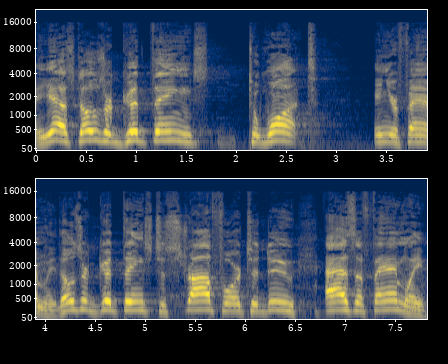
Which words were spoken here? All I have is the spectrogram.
And yes, those are good things to want in your family. Those are good things to strive for, to do as a family.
